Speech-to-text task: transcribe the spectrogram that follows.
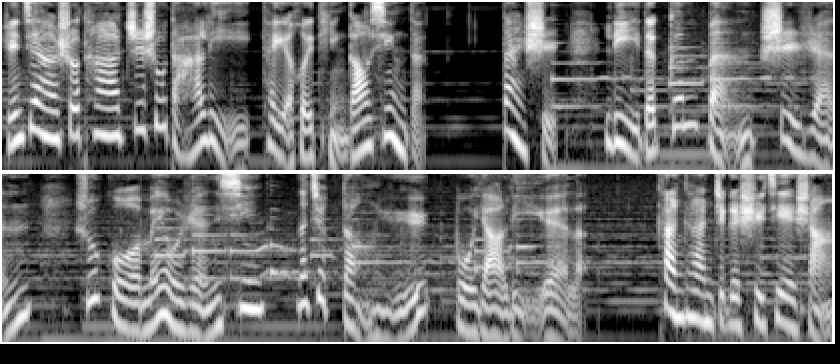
人家说他知书达理，他也会挺高兴的。但是礼的根本是人，如果没有人心，那就等于不要礼乐了。看看这个世界上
